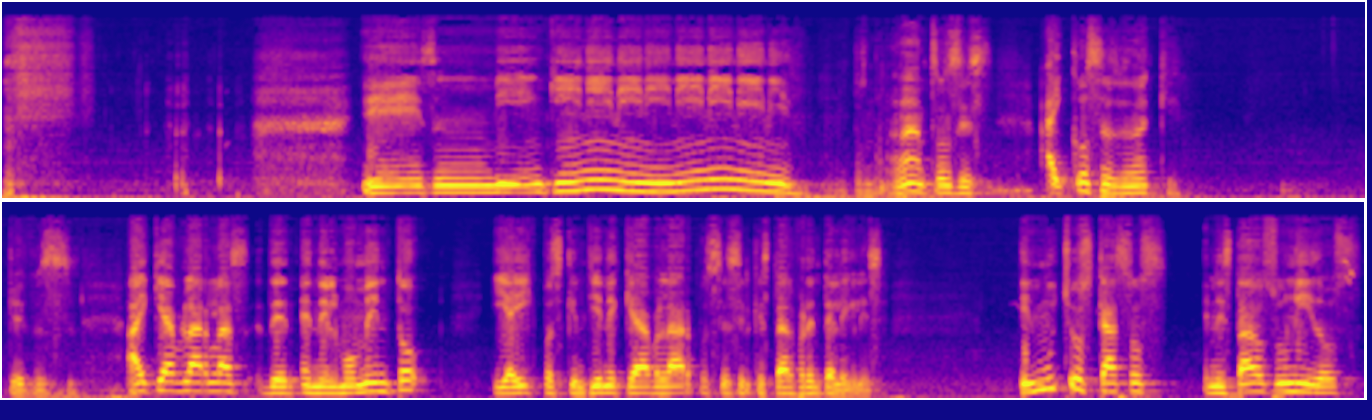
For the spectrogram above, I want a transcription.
es un bikini, ni, ni, ni, ni, ni. Pues nada, entonces, hay cosas, ¿verdad? Que, que pues, hay que hablarlas en el momento y ahí, pues, quien tiene que hablar, pues, es el que está al frente de la iglesia. En muchos casos, en Estados Unidos,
